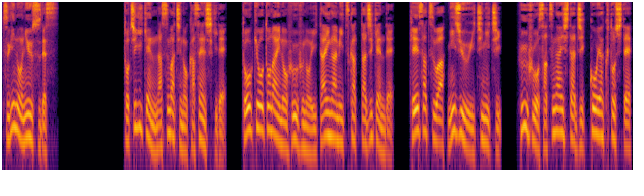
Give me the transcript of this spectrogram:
次のニュースです。栃木県那須町の河川敷で、東京都内の夫婦の遺体が見つかった事件で、警察は21日、夫婦を殺害した実行役として、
